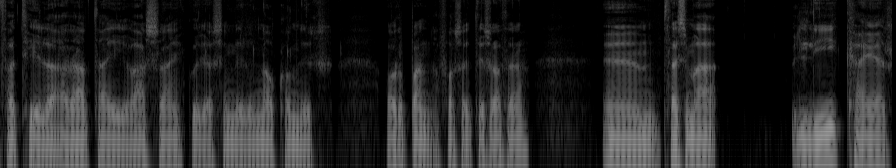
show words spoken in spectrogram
það til að rata í vasa einhverja sem eru nákomnir orban fósættis á þeirra um, það sem að líka er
